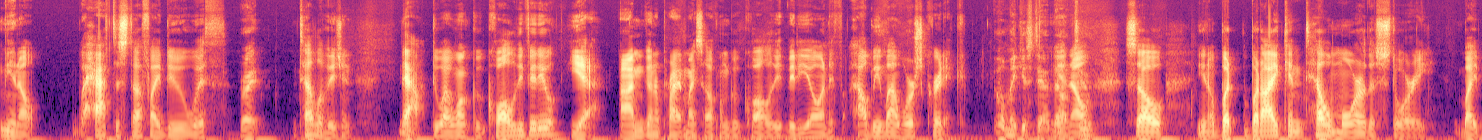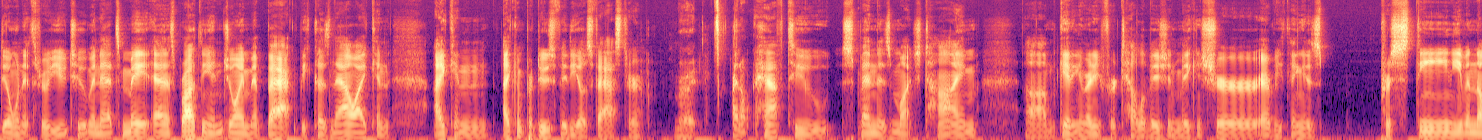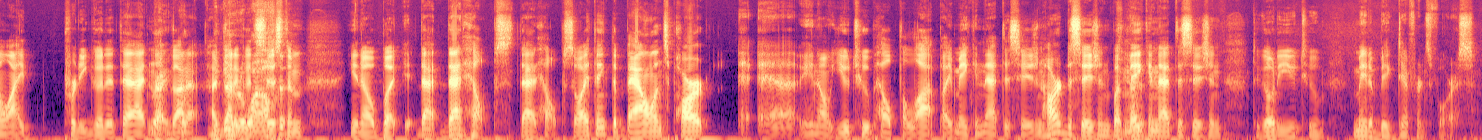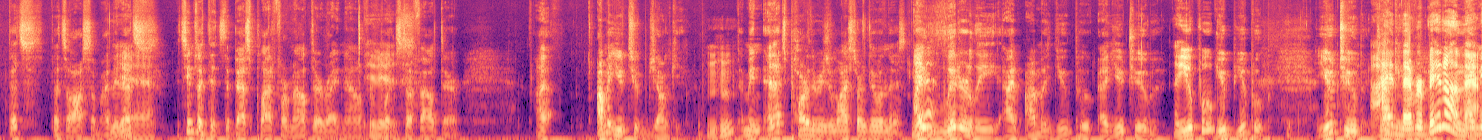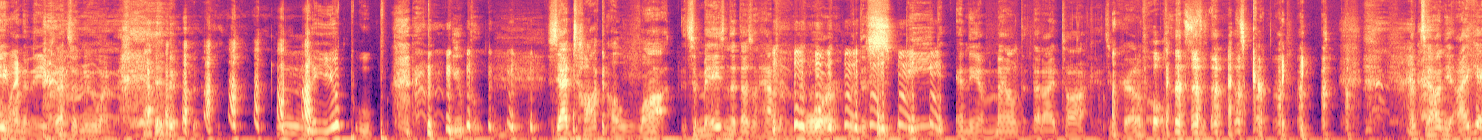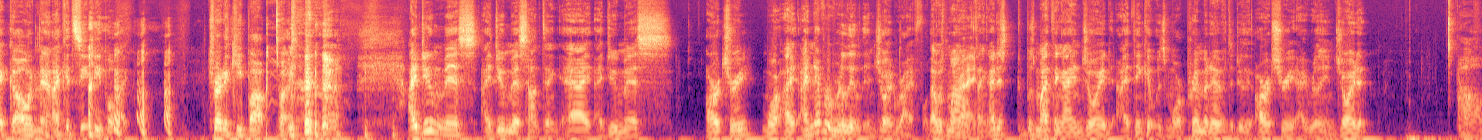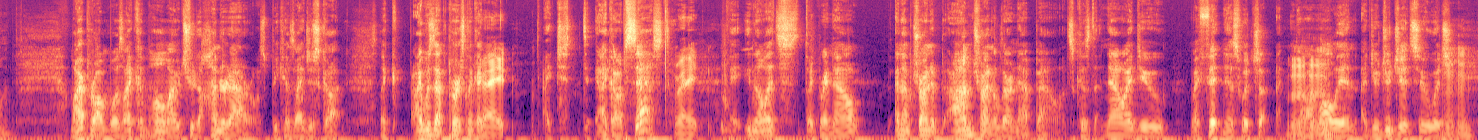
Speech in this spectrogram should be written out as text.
you know, half the stuff I do with Right. television. Now, do I want good quality video? Yeah, I'm gonna pride myself on good quality video, and if I'll be my worst critic, It'll make you stand you out know. too. So you know, but but I can tell more of the story by doing it through YouTube, and that's made and it's brought the enjoyment back because now I can I can I can produce videos faster. Right. I don't have to spend as much time um, getting ready for television, making sure everything is pristine. Even though I'm pretty good at that, and I've got a I've got a it a good system, you know. But that that helps. That helps. So I think the balance part. Uh, you know, YouTube helped a lot by making that decision. Hard decision, but making that decision to go to YouTube made a big difference for us. That's that's awesome. I mean, Yeah. that's it seems like it's the best platform out there right now for It putting is. stuff out there. I I'm a YouTube junkie. Mm-hmm. I mean, and that's part of the reason why I started doing this. I literally I, I'm a YouTube a YouTube A you poop? you you poop YouTube. I had junkie. never been on I that need one. one of these. That's a new one. you poop. you poop. See, I talk a lot. It's amazing that doesn't happen more with the speed and the amount that I talk. It's incredible. That's great. I'm telling you, I get going, man. I could see people like trying to keep up, but I do miss. I do miss hunting. I, I do miss archery more. I, I never really enjoyed rifle. That was my own thing. I just it was my thing. I enjoyed. I think it was more primitive to do the archery. I really enjoyed it. Um, my problem was I come home, I would shoot hundred arrows because I just got like I was that person like I, Right. I just I got obsessed Right. Eh, you know it's like right now and i'm trying to i'm trying to learn that balance because now i do my fitness which uh, you know, i'm mm-hmm. all in i do jujitsu which mm-hmm.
